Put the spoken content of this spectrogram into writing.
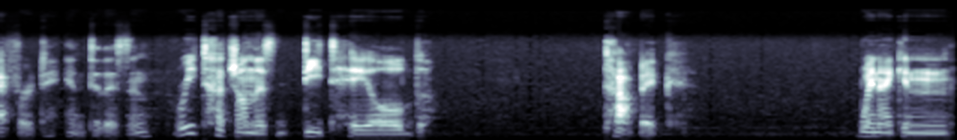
effort into this and retouch on this detailed topic when I can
